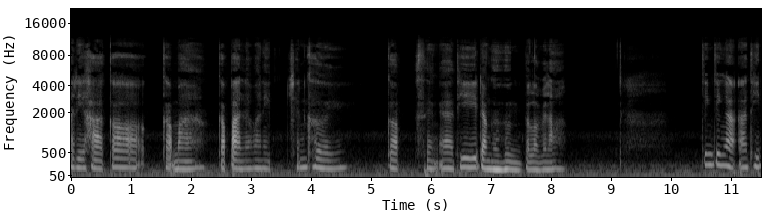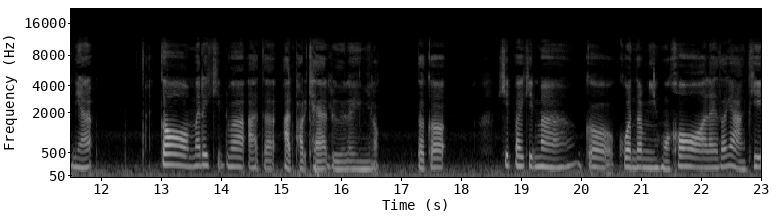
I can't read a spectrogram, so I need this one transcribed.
วัสดีค่ะก็กลับมากับปานแล้ววันอีกเช่นเคยกับเสียงแอร์ที่ดังหึ่งตลอดเวลา จริง ๆ อะ อาทิตย์เนี้ย ก็ไม่ได้คิดว่าอาจจะอัดพอดแคสต์หรืออะไรอย่างนี้หรอก แต่ก็คิดไปคิดมา ก็ควรจะมีหัวข้ออะไรสักอย่างที่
